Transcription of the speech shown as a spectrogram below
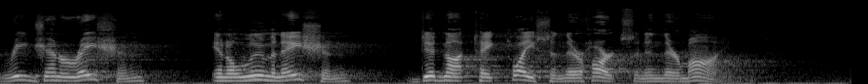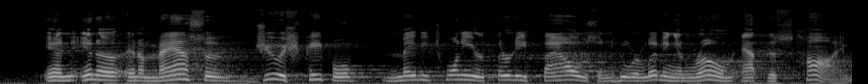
regeneration and illumination did not take place in their hearts and in their minds. And in a, in a mass of Jewish people, maybe 20 or 30,000 who were living in Rome at this time,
